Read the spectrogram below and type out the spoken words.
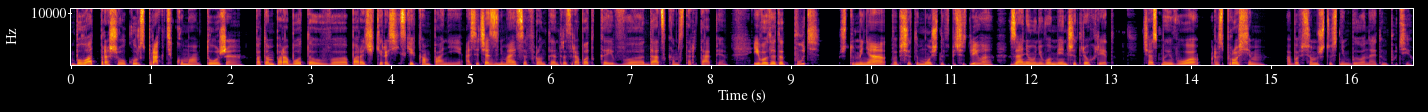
Булат прошел курс практикума тоже, потом поработал в парочке российских компаний, а сейчас занимается фронт-энд разработкой в датском стартапе. И вот этот путь, что меня вообще-то мощно впечатлило, занял у него меньше трех лет. Сейчас мы его расспросим обо всем, что с ним было на этом пути.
